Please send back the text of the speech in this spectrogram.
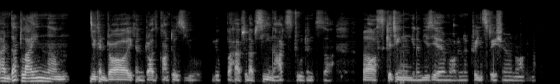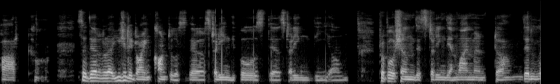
and that line um, you can draw, you can draw the contours. You you perhaps would have seen art students uh, uh, sketching in a museum or in a train station or in a park. So they're uh, usually drawing contours. They're studying the pose. They're studying the um, proportion. They're studying the environment. Um, they'll,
